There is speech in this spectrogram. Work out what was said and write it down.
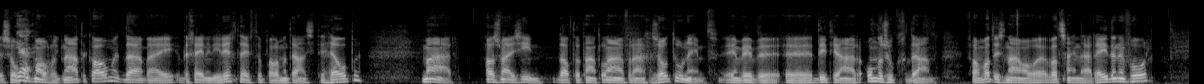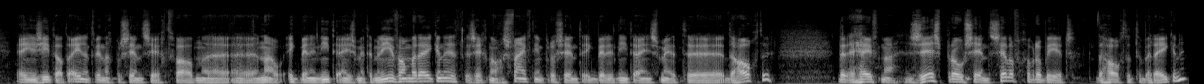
zo goed mogelijk na te komen. Daarbij degene die recht heeft op alimentatie te helpen. Maar als wij zien dat het aantal aanvragen zo toeneemt... en we hebben uh, dit jaar onderzoek gedaan van wat, is nou, uh, wat zijn daar redenen voor... En je ziet dat 21% zegt van, nou, ik ben het niet eens met de manier van berekenen. Er zegt nog eens 15% ik ben het niet eens met de hoogte. Er heeft maar 6% zelf geprobeerd de hoogte te berekenen.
